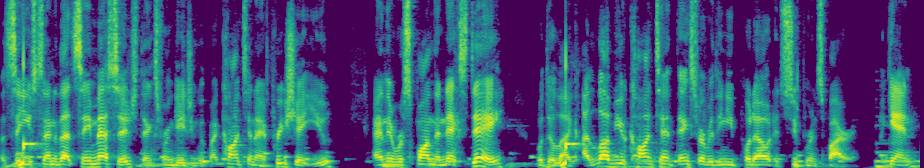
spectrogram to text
Let's say you send out that same message. Thanks for engaging with my content. I appreciate you. And they respond the next day, but they're like, I love your content. Thanks for everything you put out. It's super inspiring. Again,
